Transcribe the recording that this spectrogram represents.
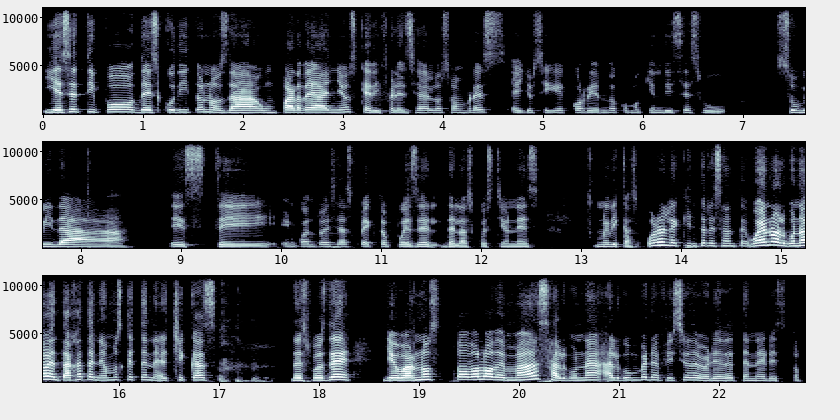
y ese tipo de escudito nos da un par de años que a diferencia de los hombres, ellos siguen corriendo, como quien dice, su, su vida, este, en cuanto a ese aspecto, pues, de, de las cuestiones médicas. Órale, qué interesante. Bueno, alguna ventaja teníamos que tener, chicas, después de llevarnos todo lo demás, alguna, algún beneficio debería de tener esto.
